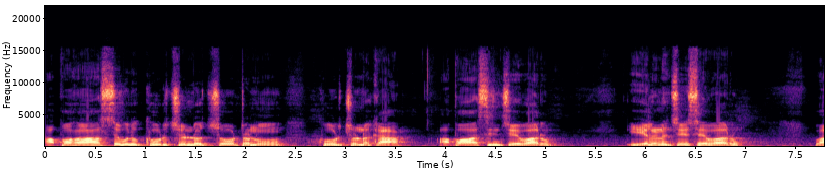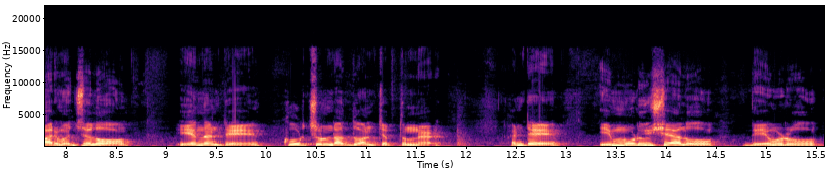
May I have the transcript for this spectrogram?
అపహాస్యకులు కూర్చుండు చోటను కూర్చుండక అపహాసించేవారు ఏలన చేసేవారు. వారి మధ్యలో ఏందంటే కూర్చుండద్దు అని చెప్తున్నాడు. అంటే ఈ మూడు విషయాలు దేవుడు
